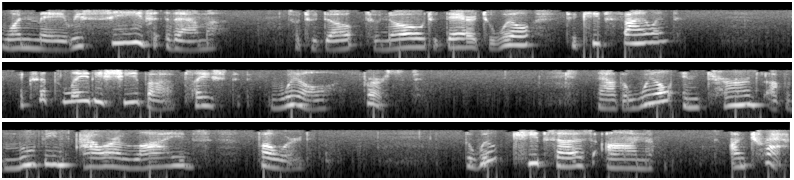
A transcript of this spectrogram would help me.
one may receive them. So to, do, to know, to dare, to will, to keep silent, except Lady Sheba placed will first. Now the will in terms of moving our lives forward. The will keeps us on, on track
